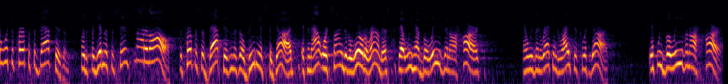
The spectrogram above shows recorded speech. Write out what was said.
But what's the purpose of baptism? For the forgiveness of sins? Not at all. The purpose of baptism is obedience to God. It's an outward sign to the world around us that we have believed in our heart and we've been reckoned righteous with God. If we believe in our heart,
